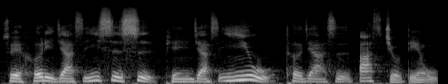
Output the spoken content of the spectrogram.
所以合理价是一四四，便宜价是一五，特价是八十九点五。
